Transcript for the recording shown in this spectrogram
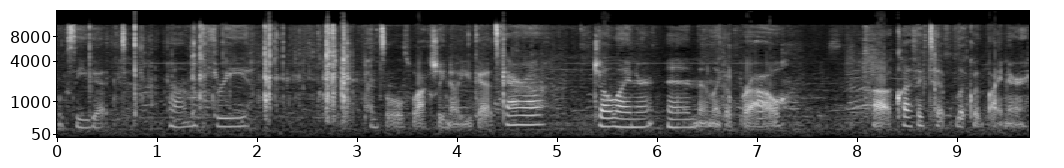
Looks like you get um, three pencils. Well, actually, no, you get mascara, gel liner, and then like a brow uh, classic tip liquid liner.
